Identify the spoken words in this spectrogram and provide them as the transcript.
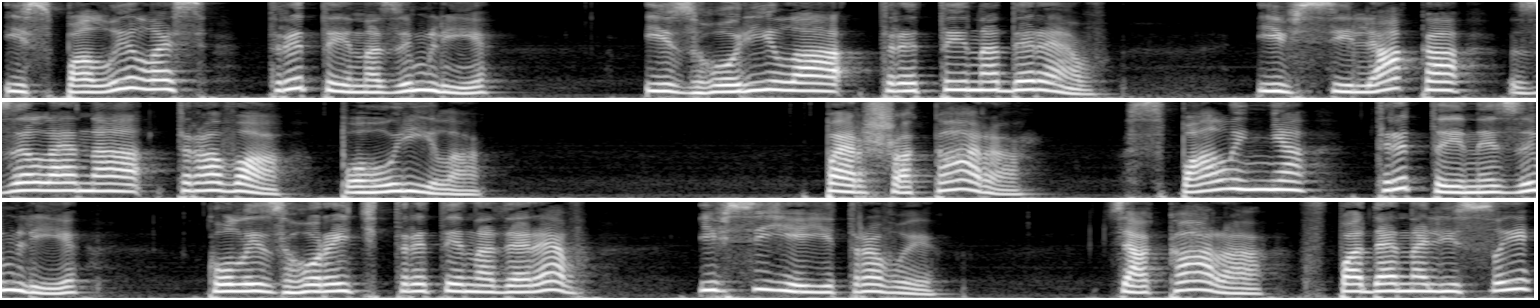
І спалилась третина землі, і згоріла третина дерев, і всіляка зелена трава погоріла. Перша кара спалення третини землі, коли згорить третина дерев і всієї трави. Ця кара впаде на ліси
